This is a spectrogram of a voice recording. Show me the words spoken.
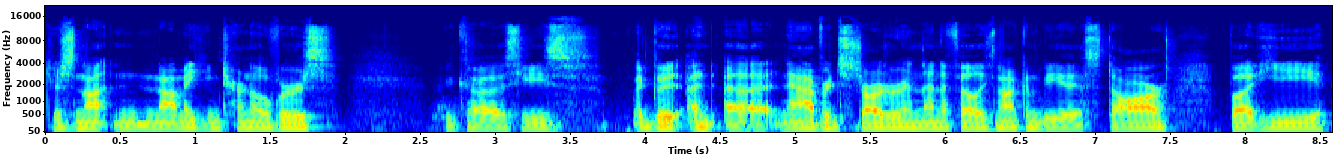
just not not making turnovers because he's a good an, uh, an average starter in the NFL. He's not going to be a star, but he,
